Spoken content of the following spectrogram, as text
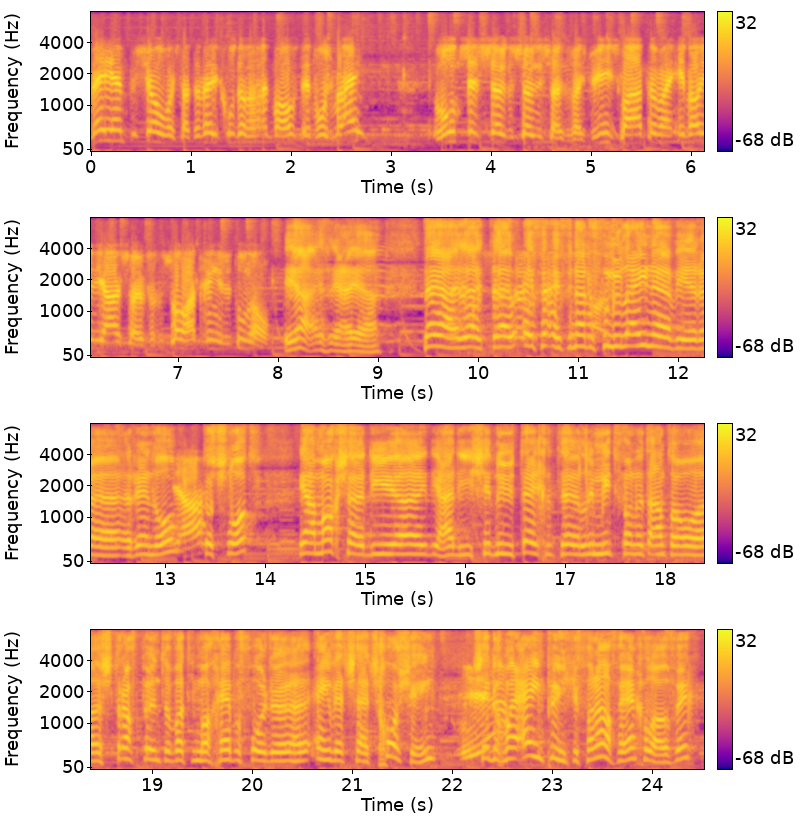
WM Peugeot was dat, dat weet ik goed uit mijn hoofd. En volgens mij rond 76, 77 geweest. Misschien iets later, maar in- wel in de jaren 70. Zo hard gingen ze toen al. ja, ja, ja. Nou ja, eh, eh, even, even naar de Formule 1 eh, weer, eh Rendel. Tot slot. Ja, Max eh, die, eh, ja, die zit nu tegen het eh, limiet van het aantal strafpunten... wat hij mag hebben voor de één wedstrijd schorsing. Er zit nog maar één puntje vanaf, hè, geloof ik.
